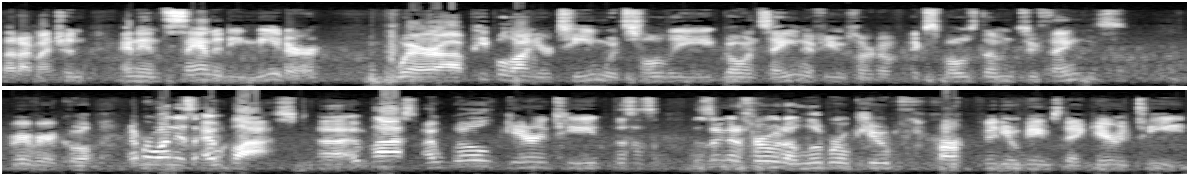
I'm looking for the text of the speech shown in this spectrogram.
that I mentioned, an insanity meter where uh, people on your team would slowly go insane if you sort of expose them to things. Very, very cool. Number one is Outlast. Uh, Outlast, I will guarantee this is this is I'm going to throw it a Libro Cube for video games day guarantee,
